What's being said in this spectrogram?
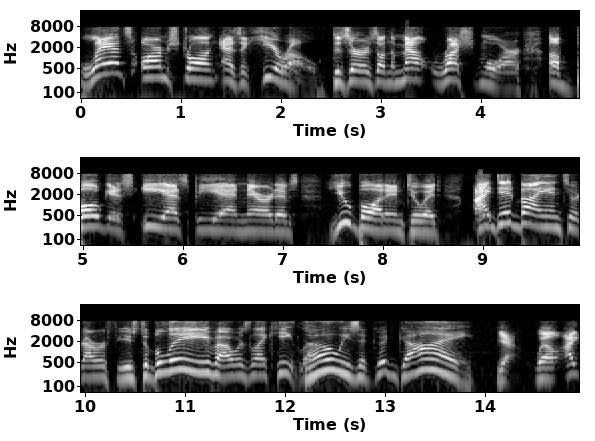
Lance Armstrong, as a hero, deserves on the Mount Rushmore of bogus ESPN narratives. You bought into it. I did buy into it. I refused to believe. I was like, Heat Low, he's a good guy. Yeah. Well, I,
